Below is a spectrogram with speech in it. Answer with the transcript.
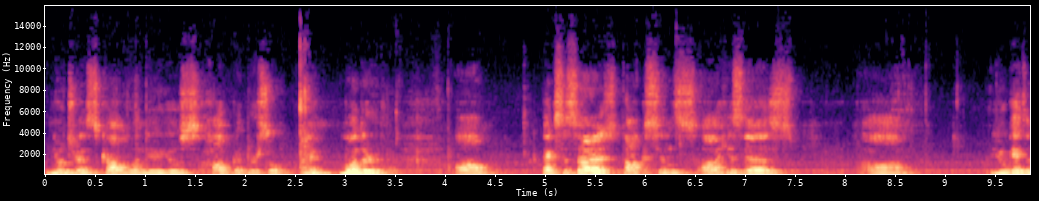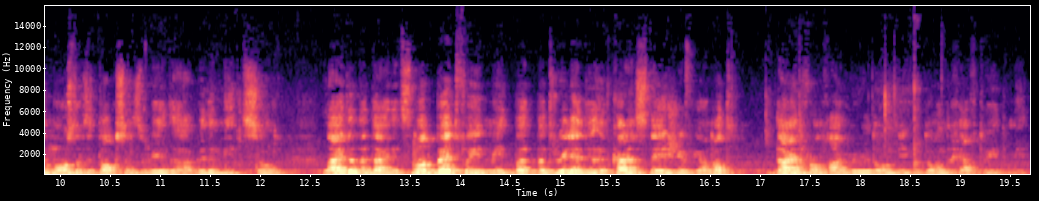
nutrients come when you use hot pepper. So I mean, moderate. Um, exercise, toxins. Uh, he says um, you're getting most of the toxins with uh, with the meat. So lighten the diet. It's not bad for eat meat, but but really at, at current stage, if you're not dying from hunger, you don't you don't have to eat meat.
